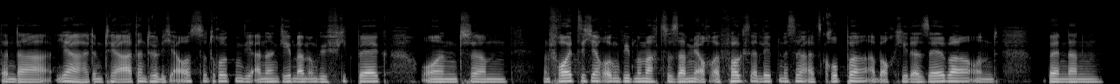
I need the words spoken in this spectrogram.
dann da, ja, halt im Theater natürlich auszudrücken. Die anderen geben einem irgendwie Feedback und ähm, man freut sich auch irgendwie, man macht zusammen ja auch Erfolgserlebnisse als Gruppe, aber auch jeder selber und wenn dann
